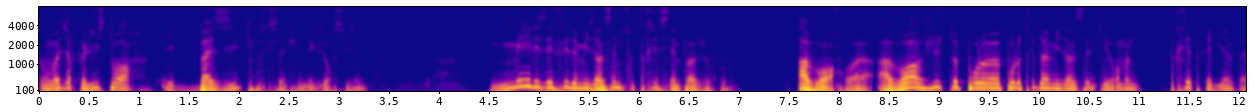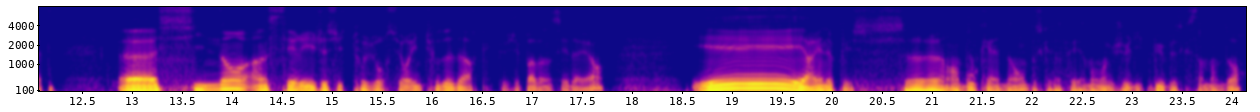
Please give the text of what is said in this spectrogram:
On va dire que l'histoire est basique parce que c'est un film d'exorcisme. Mais les effets de mise en scène sont très sympas, je trouve. À voir, voilà. À voir juste pour le, pour le trip de la mise en scène qui est vraiment très très bien faite. Euh, sinon, en série, je suis toujours sur Into the Dark, que j'ai pas avancé d'ailleurs. Et rien de plus. Euh, en bouquin, non, parce que ça fait un moment que je lis plus, parce que ça m'endort.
